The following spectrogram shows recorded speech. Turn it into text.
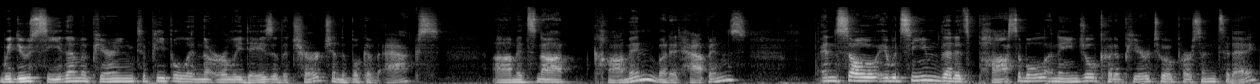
We do see them appearing to people in the early days of the church in the book of Acts. Um, it's not common, but it happens. And so it would seem that it's possible an angel could appear to a person today.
